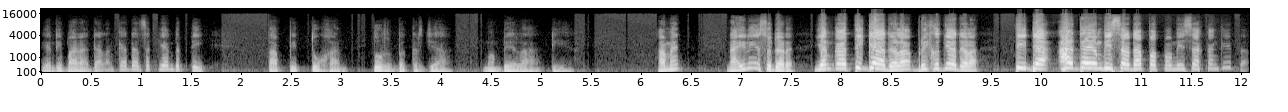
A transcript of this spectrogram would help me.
yang di mana dalam keadaan sekian detik, tapi Tuhan turun bekerja membela dia. Amin. Nah ini saudara, yang ketiga adalah berikutnya adalah tidak ada yang bisa dapat memisahkan kita.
